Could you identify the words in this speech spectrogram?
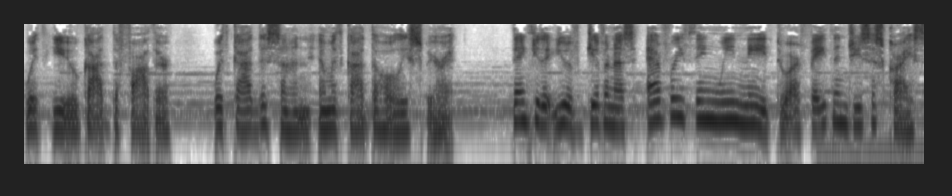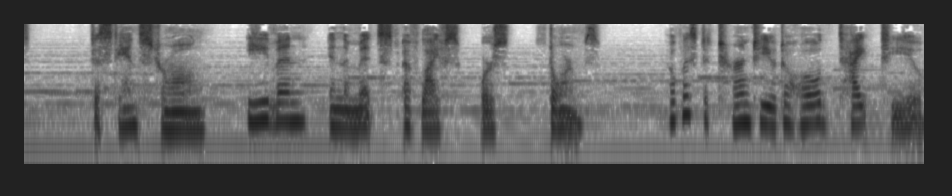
with you, God the Father, with God the Son, and with God the Holy Spirit. Thank you that you have given us everything we need through our faith in Jesus Christ to stand strong, even in the midst of life's worst storms. Help us to turn to you, to hold tight to you,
